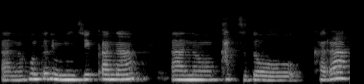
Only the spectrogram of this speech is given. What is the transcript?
あの本当に身近なあの活動から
